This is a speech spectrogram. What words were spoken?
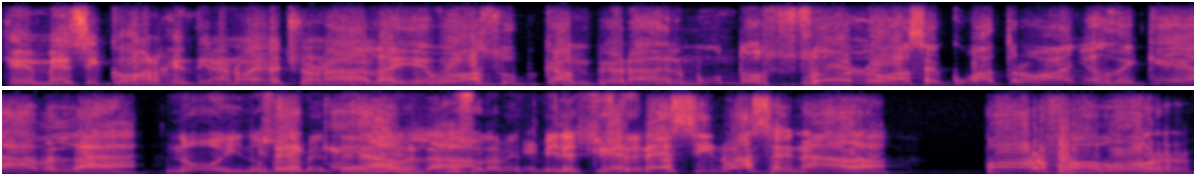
que Messi con Argentina no ha hecho nada. La llevó a subcampeona del mundo solo hace cuatro años. ¿De qué habla? No, y no ¿De solamente qué él, habla? no solamente- mire, si que usted- Messi no hace nada. Por favor.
